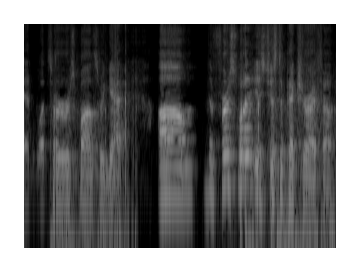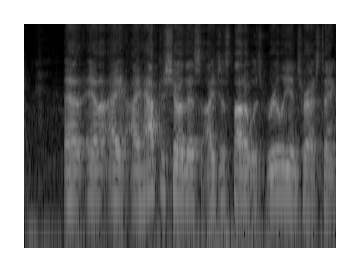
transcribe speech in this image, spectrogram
and what sort of response we get. Um, the first one is just a picture I found. And, and I, I have to show this. I just thought it was really interesting.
